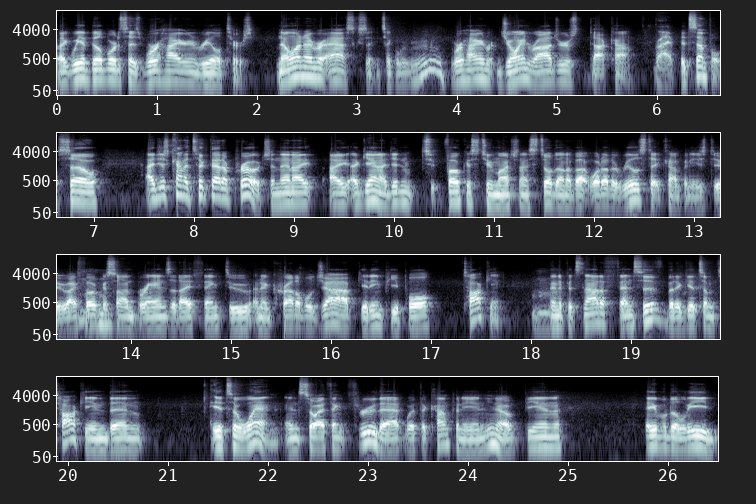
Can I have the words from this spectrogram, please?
Like we have billboard that says we're hiring realtors. No one ever asks. It's like "Mm, we're hiring joinrogers.com. Right. It's simple. So I just kind of took that approach, and then I, I again, I didn't t- focus too much, and I still don't about what other real estate companies do. I focus on brands that I think do an incredible job getting people talking. And if it's not offensive, but it gets them talking, then it's a win. And so I think through that with the company, and you know, being able to lead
